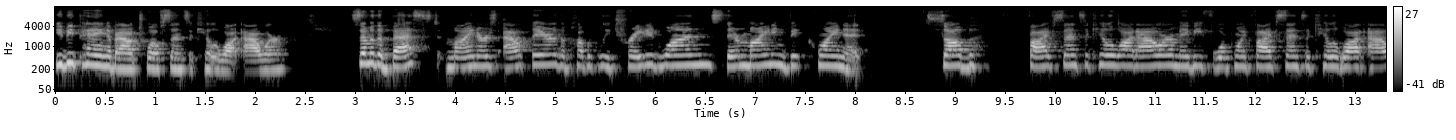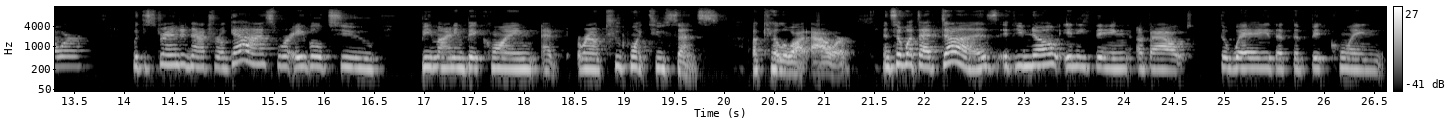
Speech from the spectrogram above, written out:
you'd be paying about 12 cents a kilowatt hour some of the best miners out there, the publicly traded ones, they're mining Bitcoin at sub five cents a kilowatt hour, maybe 4.5 cents a kilowatt hour. With the stranded natural gas, we're able to be mining Bitcoin at around 2.2 cents a kilowatt hour. And so, what that does, if you know anything about the way that the Bitcoin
